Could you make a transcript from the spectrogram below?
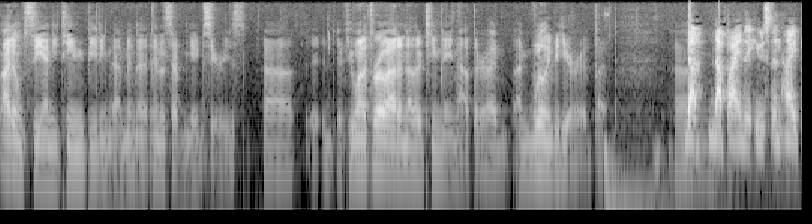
I don't see any team beating them in a in a seven game series. Uh, if you want to throw out another team name out there, I'm I'm willing to hear it, but um, not not buying the Houston hype.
